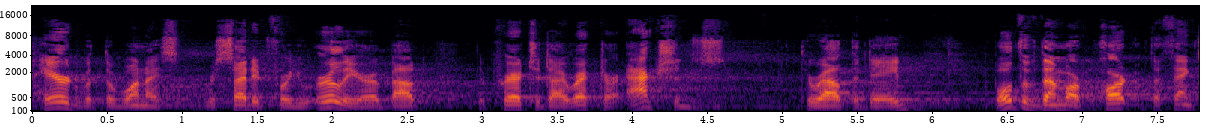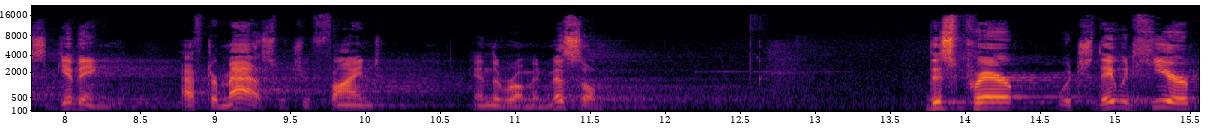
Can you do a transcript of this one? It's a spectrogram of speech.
paired with the one I recited for you earlier about the prayer to direct our actions throughout the day. Both of them are part of the thanksgiving after Mass, which you find in the Roman Missal. This prayer, which they would hear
